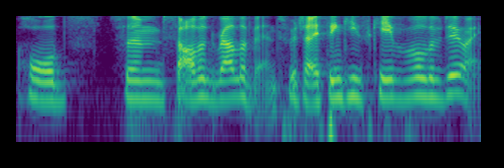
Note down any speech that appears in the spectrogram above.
holds some solid relevance, which I think he's capable of doing.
